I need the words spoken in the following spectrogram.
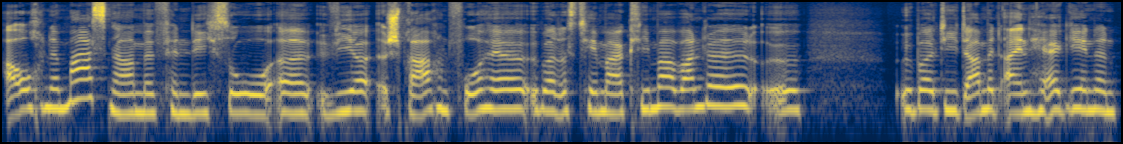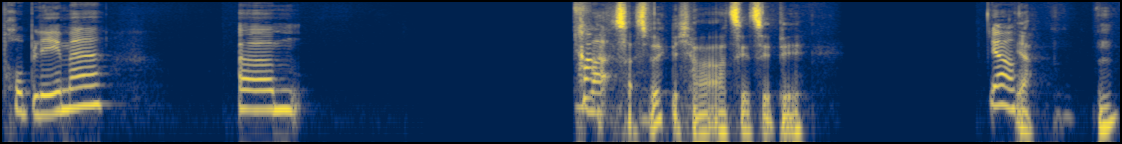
auch eine Maßnahme, finde ich so. Äh, wir sprachen vorher über das Thema Klimawandel, äh, über die damit einhergehenden Probleme. Ähm, Ha, das heißt wirklich HACCP. Ja. Ja. Hm?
